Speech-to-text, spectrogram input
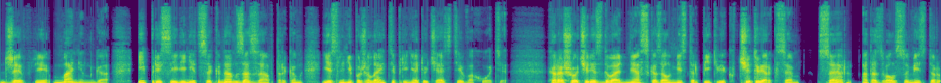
Джеффри Маннинга и присоединиться к нам за завтраком, если не пожелаете принять участие в охоте. — Хорошо, через два дня, — сказал мистер Пиквик. — В четверг, Сэм. — Сэр, — отозвался мистер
